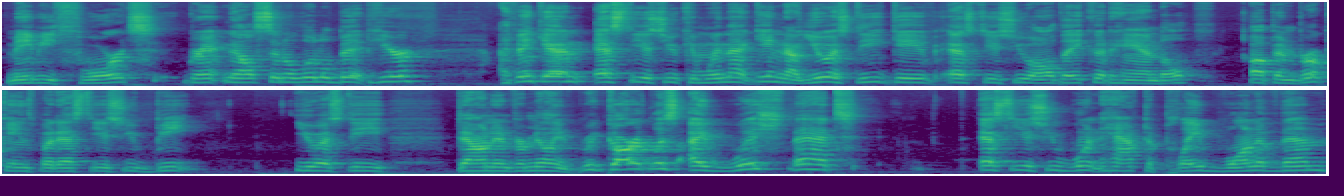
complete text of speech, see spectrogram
maybe thwart Grant Nelson a little bit here. I think SDSU can win that game. Now, USD gave SDSU all they could handle up in Brookings, but SDSU beat USD down in Vermillion. Regardless, I wish that SDSU wouldn't have to play one of them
